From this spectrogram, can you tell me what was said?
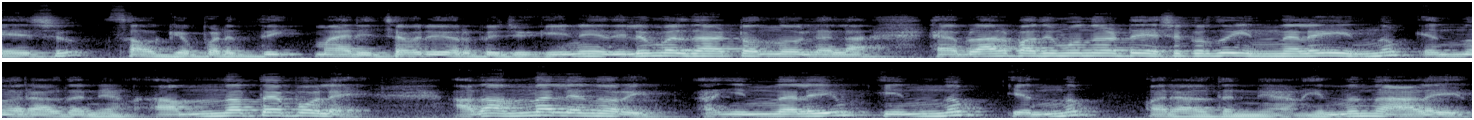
യേശു സൗഖ്യപ്പെടുത്തി മരിച്ചവർ ഉയർപ്പിച്ചു. ഇനി ഇതിലും വലുതായിട്ടൊന്നുമില്ലല്ല. ഹെബ്രാർ പതിമൂന്ന് തൊട്ട് യേശു യേശുക്രിസ്തു ഇന്നലെ ഇന്നും എന്നും ഒരാൾ തന്നെയാണ്. അന്നത്തെ പോലെ അത് അന്നല്ല എന്ന് പറയും. ഇന്നലെയും ഇന്നും എന്നും ഒരാൾ തന്നെയാണ്. ഇന്നും നാളെയും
